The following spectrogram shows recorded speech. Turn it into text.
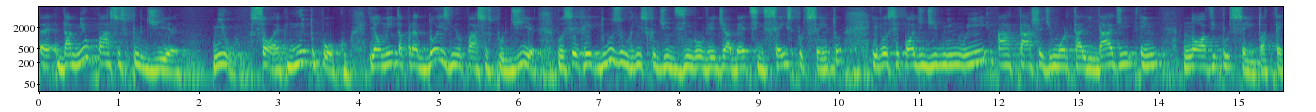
é, dá mil passos por dia mil só, é muito pouco, e aumenta para dois mil passos por dia, você reduz o risco de desenvolver diabetes em 6% e você pode diminuir a taxa de mortalidade em 9% até.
